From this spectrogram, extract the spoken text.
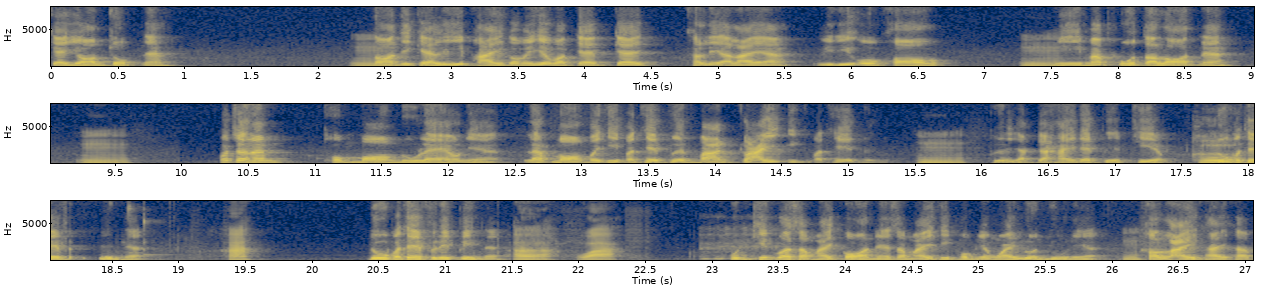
แกยอมจบนะมตอนที่แกลี้ภัยก็ไม่ใช่ว่าแกแกเขาเรียกอะไรอะวิดีโอคอลอืมมีมาพูดตลอดนะอืมเพราะฉะนั้นผมมองดูแล้วเนี่ย แล้วมองไปที่ประเทศเพื่อนบ้านไกลอีกประเทศหนึ่งอืมเพื่ออยากจะให้ได้เปรียบเทียบคือดูประเทศฟิลิปปินส์เนี่ยฮะดูประเทศฟิลิปปินส์เนี่ยอ่าว่า คุณคิดว่าสมัยก่อนเนี่ย สมัยที่ผมยังวัยรุ่นอยู่เนี่ยอืม เขาไล่ใครครับ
